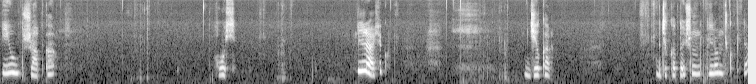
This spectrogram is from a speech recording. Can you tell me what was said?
Пів жабка. Гусь. Жирафик. Бджілка. Бджілка точно на пеленочку піде.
